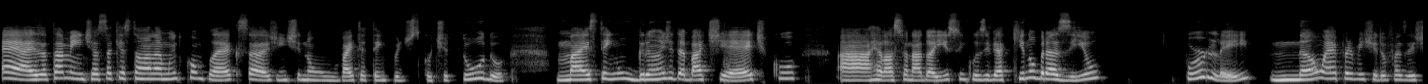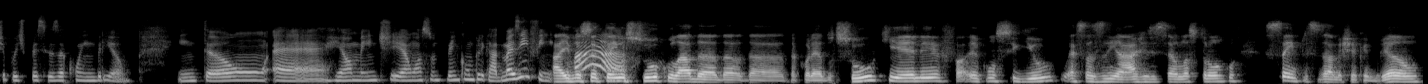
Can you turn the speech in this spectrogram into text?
É, exatamente. Essa questão é muito complexa, a gente não vai ter tempo de discutir tudo, mas tem um grande debate ético ah, relacionado a isso, inclusive aqui no Brasil, por lei, não é permitido fazer esse tipo de pesquisa com embrião. Então, é, realmente é um assunto bem complicado. Mas, enfim. Aí você ah, tem o suco lá da, da, da, da, Coreia do Sul, que ele, ele conseguiu essas linhagens de células-tronco sem precisar mexer com embrião,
